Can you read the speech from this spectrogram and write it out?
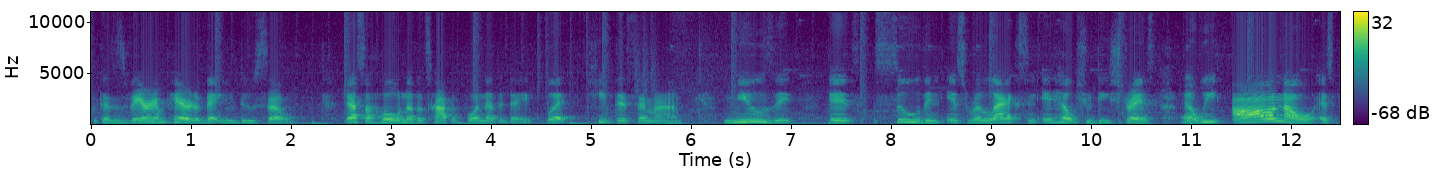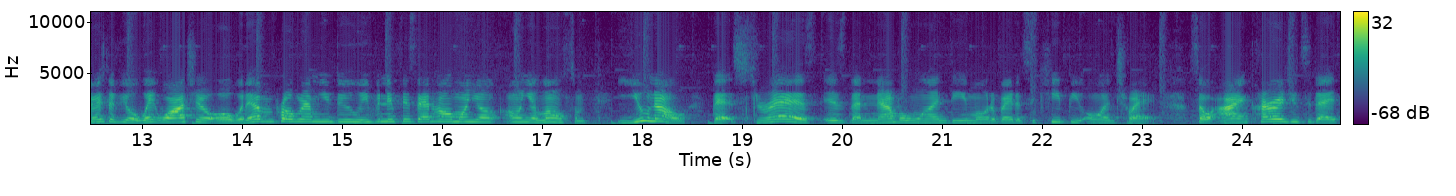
because it's very imperative that you do so. That's a whole nother topic for another day. But keep this in mind. Music is soothing, it's relaxing, it helps you de-stress. And we all know, especially if you're a Weight Watcher or whatever program you do, even if it's at home on your on your lonesome, you know that stress is the number one demotivator to keep you on track. So I encourage you today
